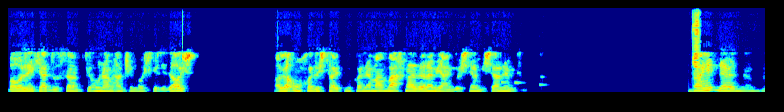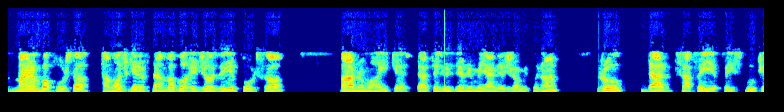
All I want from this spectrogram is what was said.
با که دوستان که اونم همچین مشکلی داشت. حالا اون خودش تایپ می‌کنه. من وقت ندارم یه انگشتی هم بیشتر نمی‌تونم. و منم با پرسا تماس گرفتم و با اجازه پرسا برنامه هایی که در تلویزیون میهن اجرا می‌کنم رو در صفحه فیسبوک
